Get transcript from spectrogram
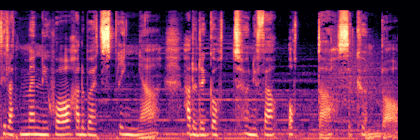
till att människor hade börjat springa hade det gått ungefär åtta sekunder.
